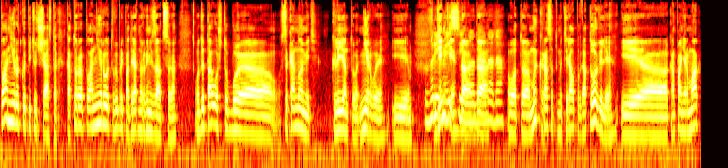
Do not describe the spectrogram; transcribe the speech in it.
планируют купить участок, которые планируют выбрать подрядную организацию. Вот для того, чтобы э, сэкономить клиенту нервы и Время деньги. И силы, да, да, да, да. Вот мы как раз этот материал подготовили, и компания «Ермак»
